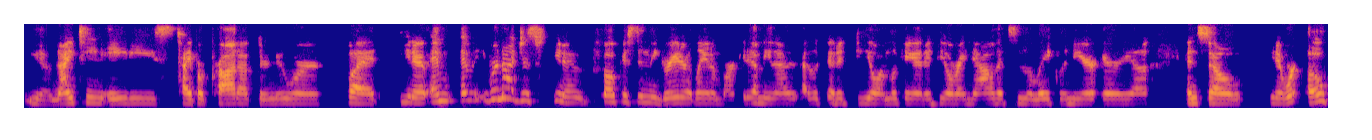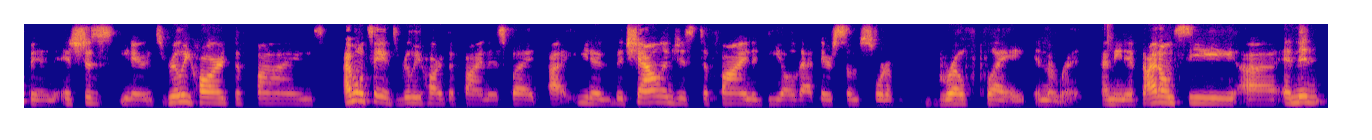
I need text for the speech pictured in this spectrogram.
you know, 1980s type of product or newer. But, you know, and, and we're not just, you know, focused in the greater Atlanta market. I mean, I, I looked at a deal, I'm looking at a deal right now that's in the Lake Lanier area. And so you know, we're open. It's just, you know, it's really hard to find. I won't say it's really hard to find this, but, uh, you know, the challenge is to find a deal that there's some sort of growth play in the rent. I mean, if I don't see, uh, and then,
